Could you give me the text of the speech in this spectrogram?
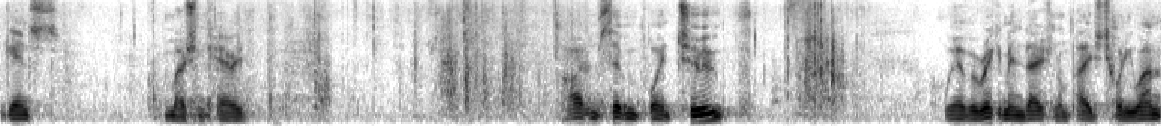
Against? Motion carried. Item 7.2. We have a recommendation on page 21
